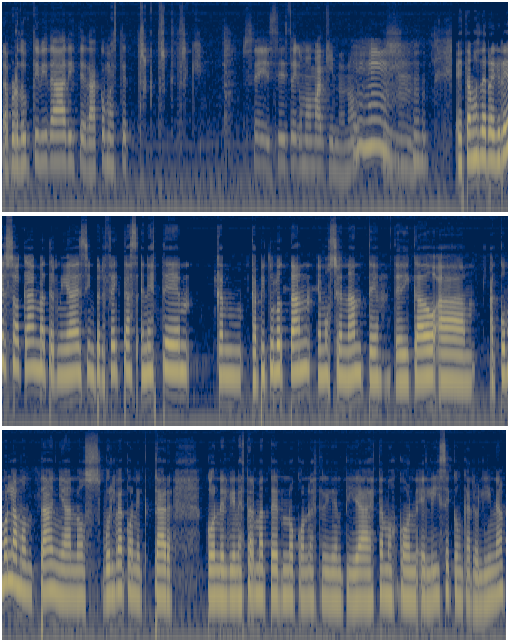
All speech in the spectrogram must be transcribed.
la productividad y te da como este... Sí, sí, sí, como máquina, ¿no? Estamos de regreso acá en Maternidades Imperfectas en este capítulo tan emocionante dedicado a, cómo la montaña nos vuelve a conectar con el bienestar materno, con nuestra identidad. Estamos con Elise y con Carolina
